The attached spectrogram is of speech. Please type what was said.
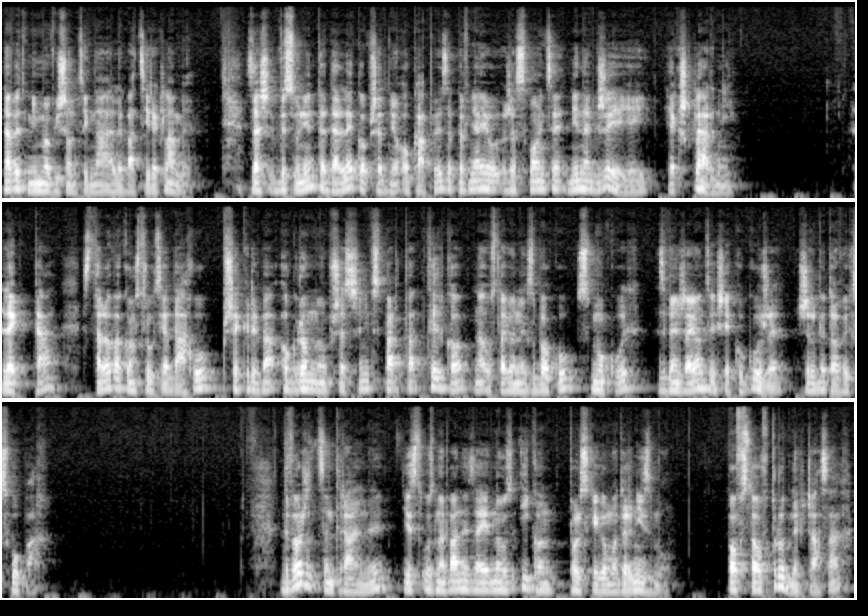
nawet mimo wiszącej na elewacji reklamy. Zaś wysunięte daleko przed nią okapy zapewniają, że słońce nie nagrzeje jej jak szklarni. Lekka, stalowa konstrukcja dachu przekrywa ogromną przestrzeń wsparta tylko na ustawionych z boku, smukłych, zwężających się ku górze żelbetowych słupach. Dworzec centralny jest uznawany za jedną z ikon polskiego modernizmu. Powstał w trudnych czasach,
